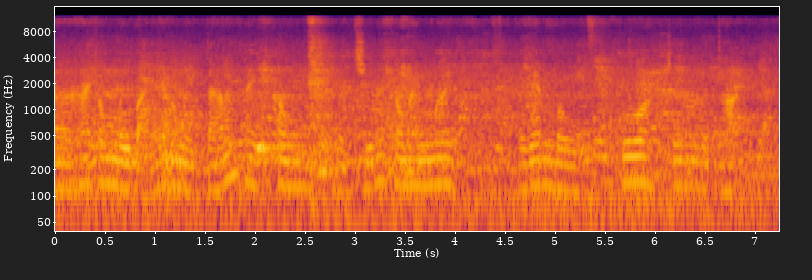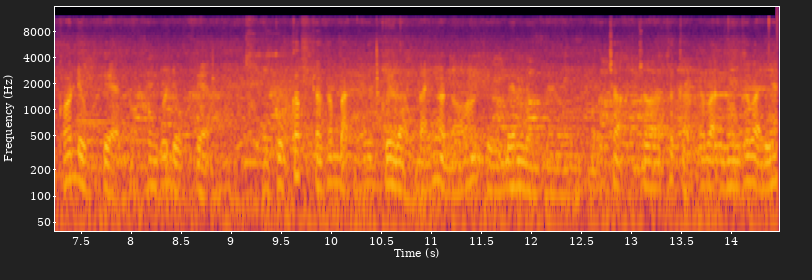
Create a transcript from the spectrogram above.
2017, 2018, 2019, 2020 game bầu cua trên điện thoại có điều khiển hoặc không có điều khiển. Để cung cấp cho các bạn những quy luật đánh ở đó thì bên mình đều hỗ trợ cho tất cả các bạn luôn các bạn nhé.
